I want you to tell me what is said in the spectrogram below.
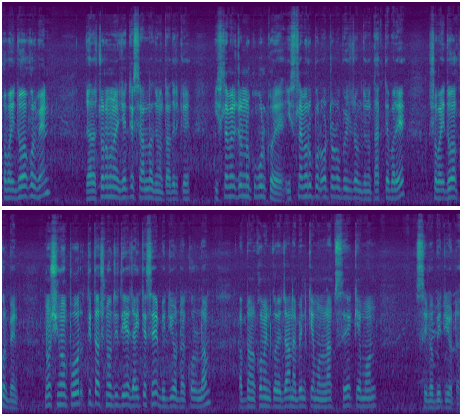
সবাই দোয়া করবেন। যারা চরমনায় যেতেছে, আল্লাহ যেন তাদেরকে ইসলামের জন্য কবুল করে, ইসলামের উপর অটল অভিযোজন যেন থাকতে পারে, সবাই দোয়া করবেন। নরসিংহপুর তিতাস নদী দিয়ে যাইতেছে, ভিডিওটা করলাম। আপনারা কমেন্ট করে জানাবেন কেমন লাগছে, কেমন ছিল ভিডিওটা।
